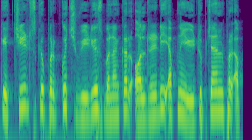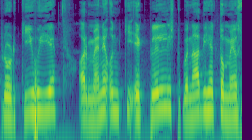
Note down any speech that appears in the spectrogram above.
के चीट्स के ऊपर कुछ वीडियोस बनाकर ऑलरेडी अपने यूट्यूब चैनल पर अपलोड की हुई है, और मैंने उनकी एक प्लेलिस्ट बना दी है तो मैं उस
